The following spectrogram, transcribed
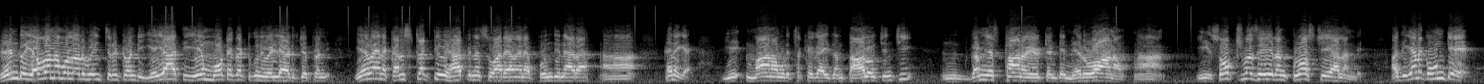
రెండు యవ్వనములు అనుభవించినటువంటి యయాతి ఏం మూట కట్టుకుని వెళ్ళాడు చెప్పండి. ఏమైనా కన్స్ట్రక్టివ్ హ్యాపీనెస్ వారు ఏమైనా పొందినారా? ఆ, కనుక ఏ- మానవుడు చక్కగా ఇదంతా ఆలోచించి గమ్యస్థానం ఏమిటంటే నిర్వాణం. ఆ, ఈ సూక్ష్మ శరీరం క్లోజ్ చేయాలండి. అది కనుక ఉంటే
